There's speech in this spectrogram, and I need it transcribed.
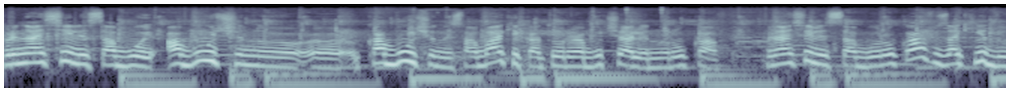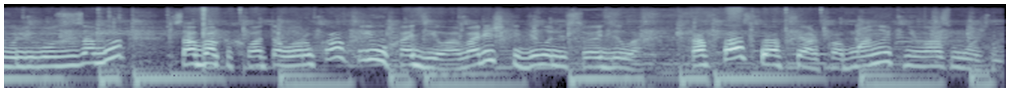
приносили с собой обученную, э, к обученной собаке, которую обучали на рукав, приносили с собой рукав, закидывали его за забор, собака хватала рукав и уходила, а воришки делали свои дела. Кавказскую овчарку обмануть невозможно.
